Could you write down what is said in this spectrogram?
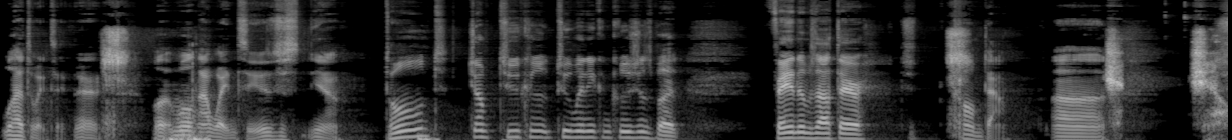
we'll have to wait and see. Well, we'll not wait and see. It's just you know, don't jump too con- too many conclusions. But fandoms out there, just calm down. Uh, Chill.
